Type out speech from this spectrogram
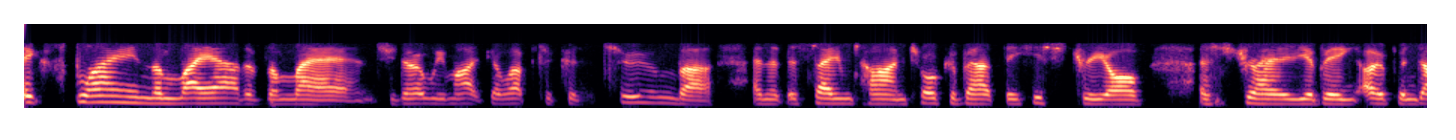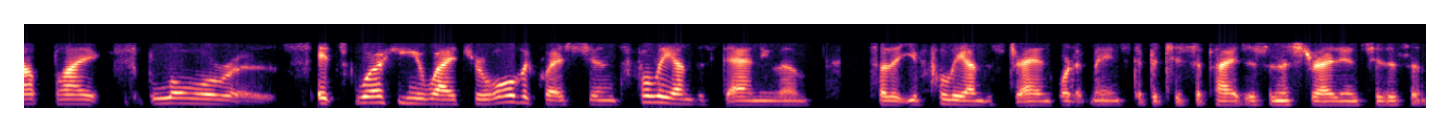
Explain the layout of the land. You know, we might go up to Katoomba and at the same time talk about the history of Australia being opened up by explorers. It's working your way through all the questions, fully understanding them so that you fully understand what it means to participate as an Australian citizen.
